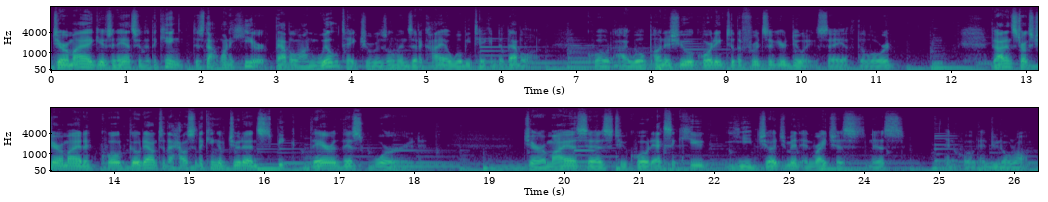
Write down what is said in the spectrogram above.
Jeremiah gives an answer that the king does not want to hear. Babylon will take Jerusalem, and Zedekiah will be taken to Babylon quote, I will punish you according to the fruits of your doings, saith the Lord. God instructs Jeremiah to, quote, go down to the house of the king of Judah and speak there this word. Jeremiah says to, quote, execute ye judgment and righteousness, end quote, and do no wrong.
